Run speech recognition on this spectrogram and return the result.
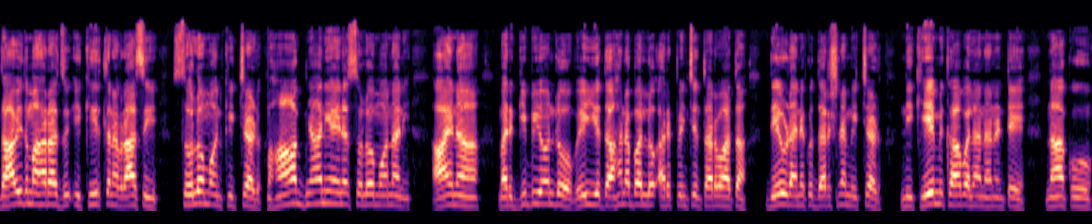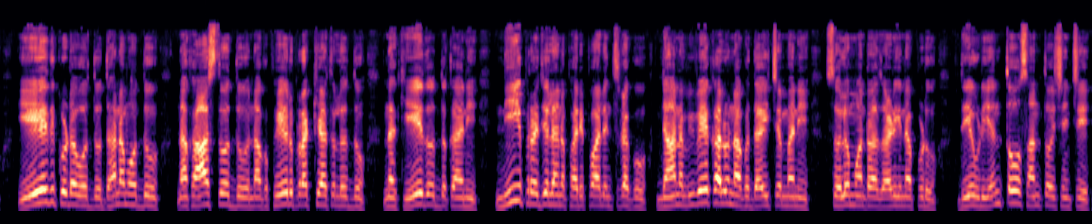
దావిద మహారాజు ఈ కీర్తన వ్రాసి సొలోమోన్కి ఇచ్చాడు. మహాజ్ఞాని అయిన సొలోమోన్ అని ఆయన మరి గిబియోన్లో వెయ్యి దహన బల్లో అర్పించిన తర్వాత దేవుడు ఆయనకు దర్శనం ఇచ్చాడు. నీకేమి కావాలని అంటే నాకు ఏది కూడా వద్దు ధనం వద్దు నాకు ఆస్తి వద్దు నాకు పేరు ప్రఖ్యాతులు వద్దు నాకు ఏది వద్దు కానీ నీ ప్రజలను పరిపాలించటకు జ్ఞాన వివేకాలు నాకు దయచమని సొలమోన్ రాజు అడిగినప్పుడు దేవుడు ఎంతో సంతోషించి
